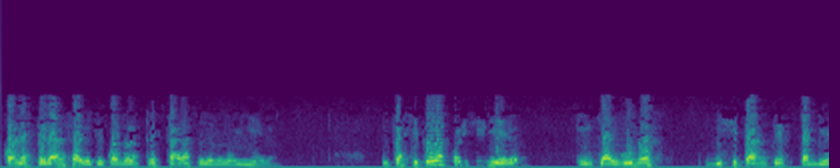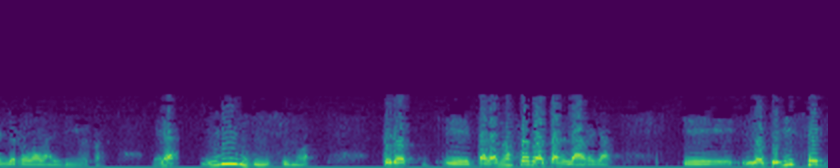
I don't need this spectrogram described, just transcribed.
con la esperanza de que cuando los prestara se lo devolvieran. Y casi todas coincidieron en que algunos visitantes también le robaban libros. Mira, lindísimo. Pero eh, para no hacerla tan larga, eh, lo que dice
